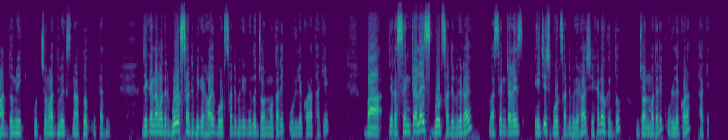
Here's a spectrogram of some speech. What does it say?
মাধ্যমিক, উচ্চ মাধ্যমিক, স্নাতক ইত্যাদি। যেখানে আমাদের বোর্ড সার্টিফিকেট হয়, বোর্ড সার্টিফিকেট কিন্তু জন্ম তারিখ উল্লেখ করা থাকে বা যেটা সেন্ট্রালাইজ বোর্ড সার্টিফিকেট হয় বা সেন্ট্রালাইজ এইচএস বোর্ড সার্টিফিকেট হয়, সেখানেও কিন্তু জন্ম তারিখ উল্লেখ করা থাকে।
